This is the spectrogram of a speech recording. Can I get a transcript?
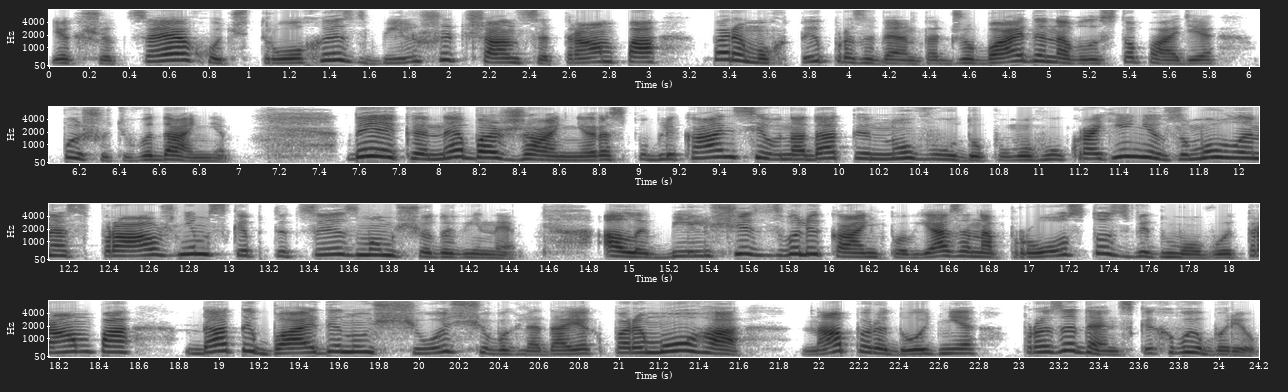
якщо це, хоч трохи, збільшить шанси Трампа перемогти президента Джо Байдена в листопаді. Пишуть у виданні. Деяке небажання республіканців надати нову допомогу Україні зумовлене справжнім скептицизмом щодо війни. Але більшість зволікань пов'язана просто з відмовою Трампа дати Байдену щось, що виглядає як перемога напередодні президентських виборів.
